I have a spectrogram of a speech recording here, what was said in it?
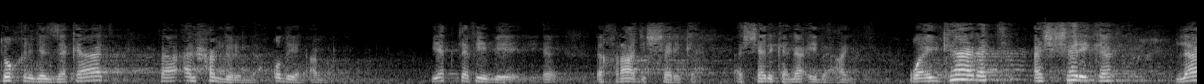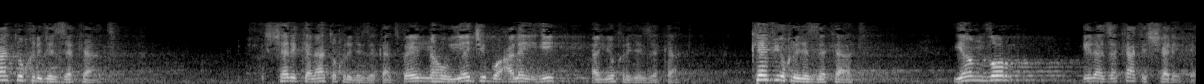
تخرج الزكاة فالحمد لله قضي الأمر. يكتفي بإخراج الشركة الشركة نائبة عنه. وإن كانت الشركة لا تخرج الزكاة. الشركة لا تخرج الزكاة فإنه يجب عليه أن يخرج الزكاة. كيف يخرج الزكاة؟ ينظر إلى زكاة الشركة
